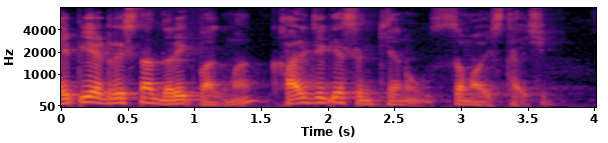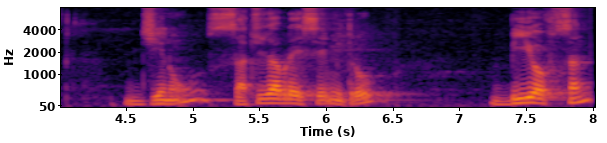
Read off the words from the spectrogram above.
આઈપી એડ્રેસના દરેક ભાગમાં ખાલી જગ્યા સંખ્યાનો સમાવેશ થાય છે. જેનો સાચો જવાબ રહેશે મિત્રો બી ઓપ્શન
